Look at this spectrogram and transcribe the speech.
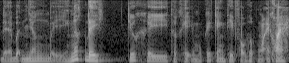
để bệnh nhân bị ngất đi trước khi thực hiện một cái can thiệp phẫu thuật ngoại khoa.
